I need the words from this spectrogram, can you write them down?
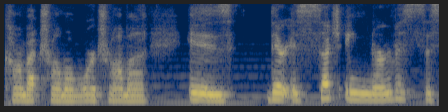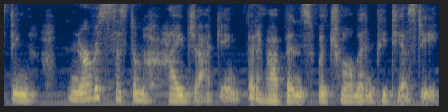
combat trauma, war trauma, is there is such a nervous system nervous system hijacking that happens with trauma and PTSD.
